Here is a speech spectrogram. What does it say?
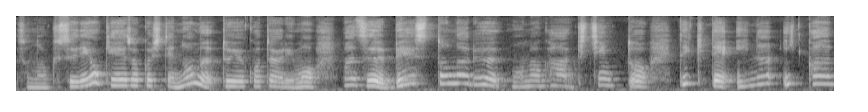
その薬を継続して飲むということよりもまずベースとなるものがきちんとできていないから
